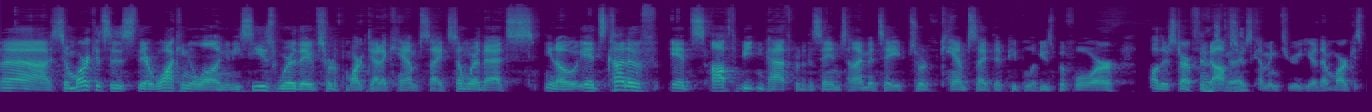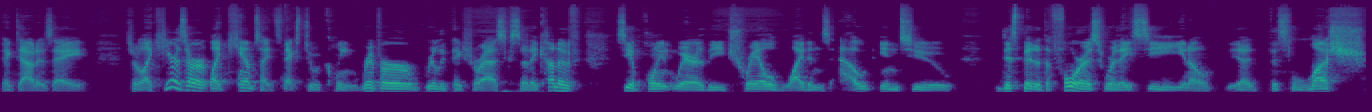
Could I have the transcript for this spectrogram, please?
Ah, so Marcus is there walking along and he sees where they've sort of marked out a campsite, somewhere that's, you know, it's kind of, it's off the beaten path, but at the same time, it's a sort of campsite that people have used before. Other Starfleet Sounds officers coming through here that Marcus picked out as a sort of like here's our like campsites next to a clean river, really picturesque. So they kind of see a point where the trail widens out into this bit of the forest where they see you know uh, this lush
